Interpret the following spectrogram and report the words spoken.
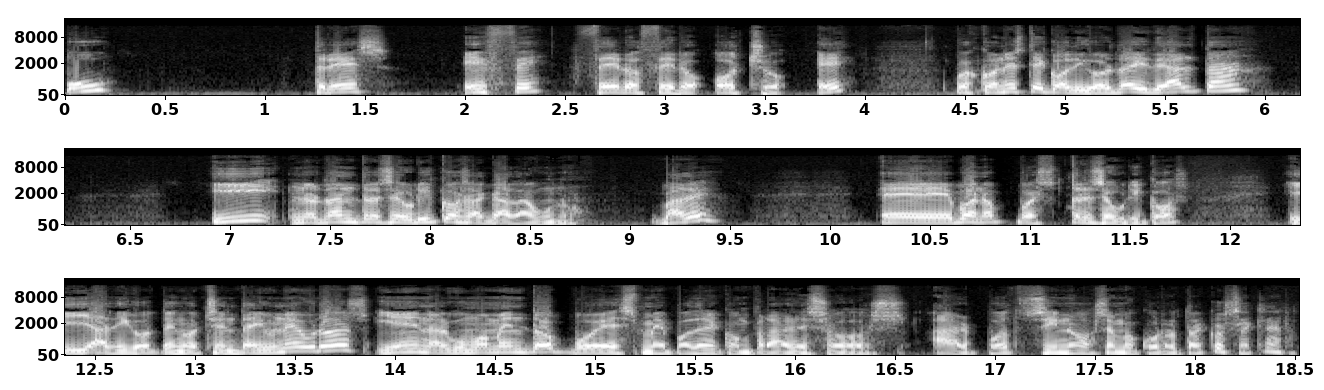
U3F008E, pues con este código os dais de alta y nos dan 3 euricos a cada uno. ¿Vale? Eh, bueno, pues 3 euricos. Y ya digo, tengo 81 euros y en algún momento pues me podré comprar esos AirPods si no se me ocurre otra cosa, claro.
